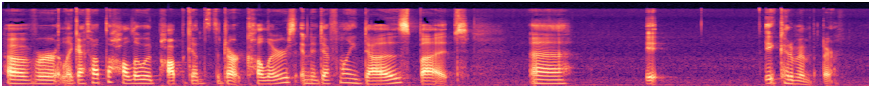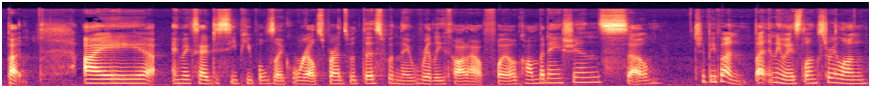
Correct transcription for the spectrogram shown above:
However, like I thought the hollow would pop against the dark colors and it definitely does, but uh it it could have been better. But I am excited to see people's like rail spreads with this when they really thought out foil combinations. So should be fun. But anyways, long story long.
